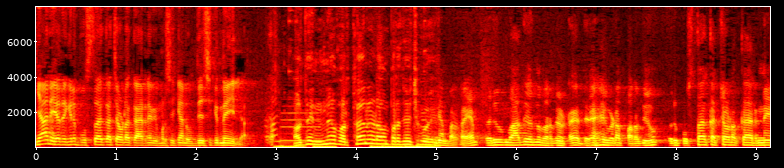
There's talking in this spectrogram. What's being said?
ഞാൻ ഏതെങ്കിലും പുസ്തക കച്ചവടക്കാരനെ വിമർശിക്കാൻ ഉദ്ദേശിക്കുന്നേ ഇല്ല. അതെന്നെ വർത്താനം പറഞ്ഞു പോയി? ഞാൻ പറയാം. ഒരു വാദ്യം എന്ന് പറഞ്ഞോട്ടെ. അദ്ദേഹം ഇവിടെ പറഞ്ഞു ഒരു പുസ്തക കച്ചവടക്കാരനെ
